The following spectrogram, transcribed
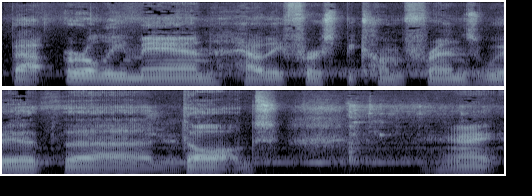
About early man, how they first become friends with uh, dogs. All right.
